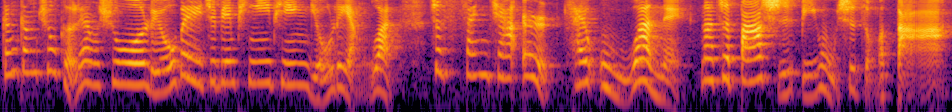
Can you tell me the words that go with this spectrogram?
刚刚诸葛亮说刘备这边拼一拼有两万，这三加二才五万呢。那这八十比五是怎么打？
